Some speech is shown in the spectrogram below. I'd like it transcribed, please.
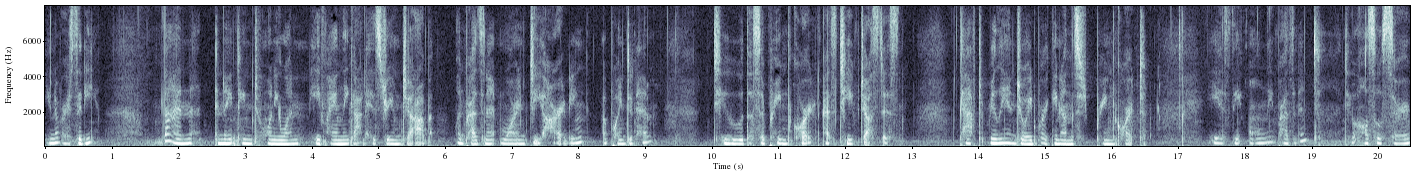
University. Then in 1921, he finally got his dream job when President Warren G. Harding appointed him to the Supreme Court as Chief Justice. Taft really enjoyed working on the Supreme Court. He is the only president to also serve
